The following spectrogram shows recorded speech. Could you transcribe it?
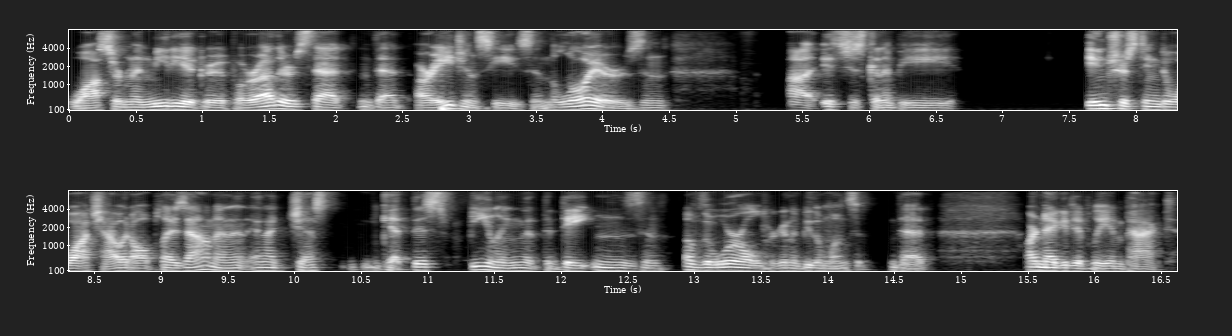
wasserman media group or others that that are agencies and the lawyers. And uh, it's just going to be interesting to watch how it all plays out. And, and I just get this feeling that the Daytons of the world are going to be the ones that, that are negatively impact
